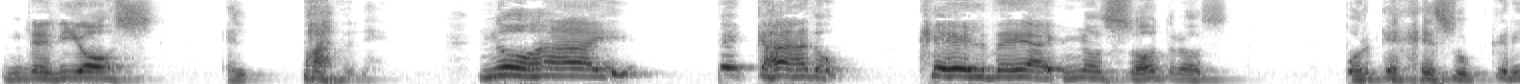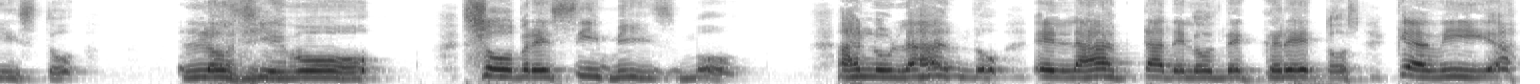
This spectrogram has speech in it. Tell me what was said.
de Dios el Padre. No hay pecado que Él vea en nosotros, porque Jesucristo los llevó sobre sí mismo, anulando el acta de los decretos que había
